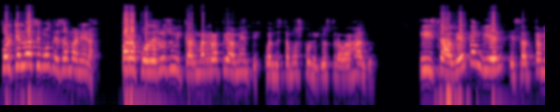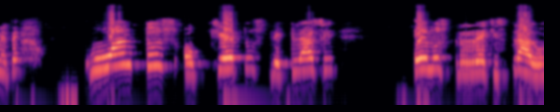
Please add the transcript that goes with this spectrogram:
¿por qué lo hacemos de esa manera? Para poderlos ubicar más rápidamente cuando estamos con ellos trabajando. Y saber también exactamente cuántos objetos de clase hemos registrado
